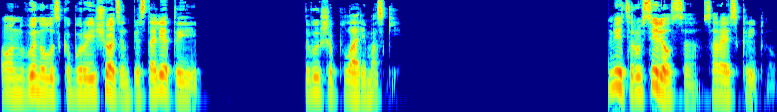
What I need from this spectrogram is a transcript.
Он вынул из кобуры еще один пистолет и вышиб Ларе мозги. Ветер усилился, сарай скрипнул.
